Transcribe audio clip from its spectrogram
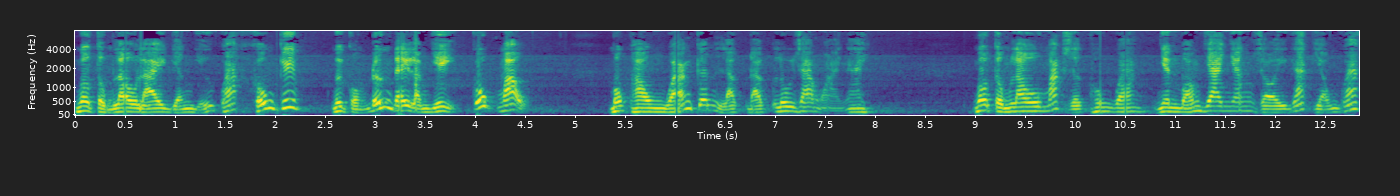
Ngô Tùng Lâu lại giận dữ quát, khốn kiếp, ngươi còn đứng đây làm gì? Cút mau! Một hồng quảng kinh lật đật lui ra ngoài ngay. Ngô Tùng Lâu mắt rực hung quang, nhìn bọn gia nhân rồi gác giọng quát,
